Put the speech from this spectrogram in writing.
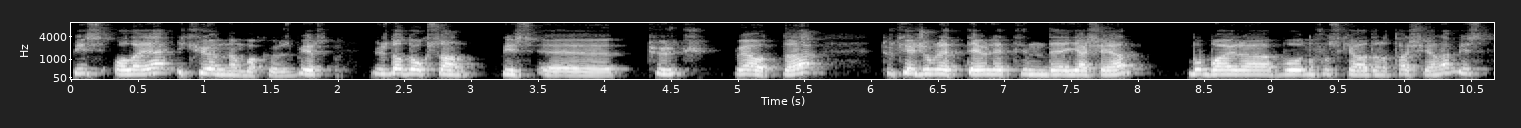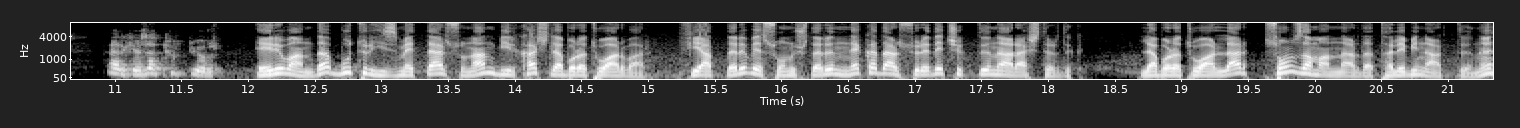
biz olaya iki yönden bakıyoruz. Bir, %90 biz e, Türk veyahut da Türkiye Cumhuriyeti Devleti'nde yaşayan bu bayrağı, bu nüfus kağıdını taşıyana biz herkese Türk diyoruz. Erivan'da bu tür hizmetler sunan birkaç laboratuvar var. Fiyatları ve sonuçların ne kadar sürede çıktığını araştırdık. Laboratuvarlar son zamanlarda talebin arttığını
